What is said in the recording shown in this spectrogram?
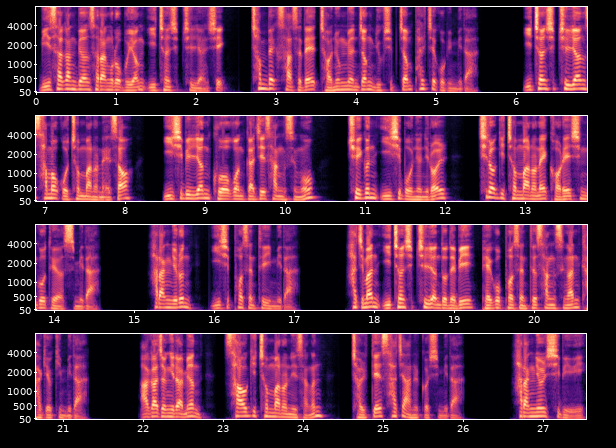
미사강변 사랑으로 부영 2017년식 1104세대 전용 면적 60.8제곱입니다. 2017년 3억 5천만 원에서 21년 9억 원까지 상승 후 최근 25년 1월 7억 2천만 원에 거래 신고되었습니다. 하락률은 20%입니다. 하지만 2017년도 대비 105% 상승한 가격입니다. 아가정이라면 4억 2천만 원 이상은 절대 사지 않을 것입니다. 하락률 12위.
